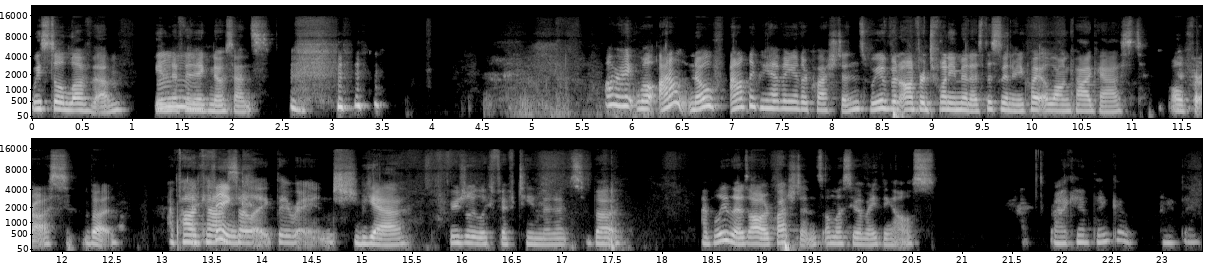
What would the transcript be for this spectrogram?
we still love them, even if they Mhm. make no sense. All right. Well, I don't know. I don't think we have any other questions. We've been on for 20 minutes. This is going to be quite a long podcast, all for us. But Our podcasts think- are like they range. yeah, usually like 15 minutes. But I believe that's all our questions, unless you have anything else. I can't think of anything.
